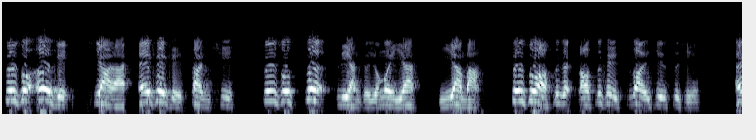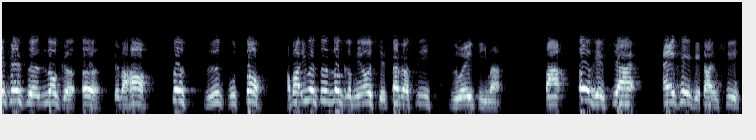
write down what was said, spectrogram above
所以说二给下来，a k 给上去，所以说这两个有没有一样？一样吧？所以说老师可老师可以知道一件事情，x log 二，对吧？哈，这十不动，好不好？因为这 log 没有写，代表是以十为底嘛，把二给下来，a k 给上去，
